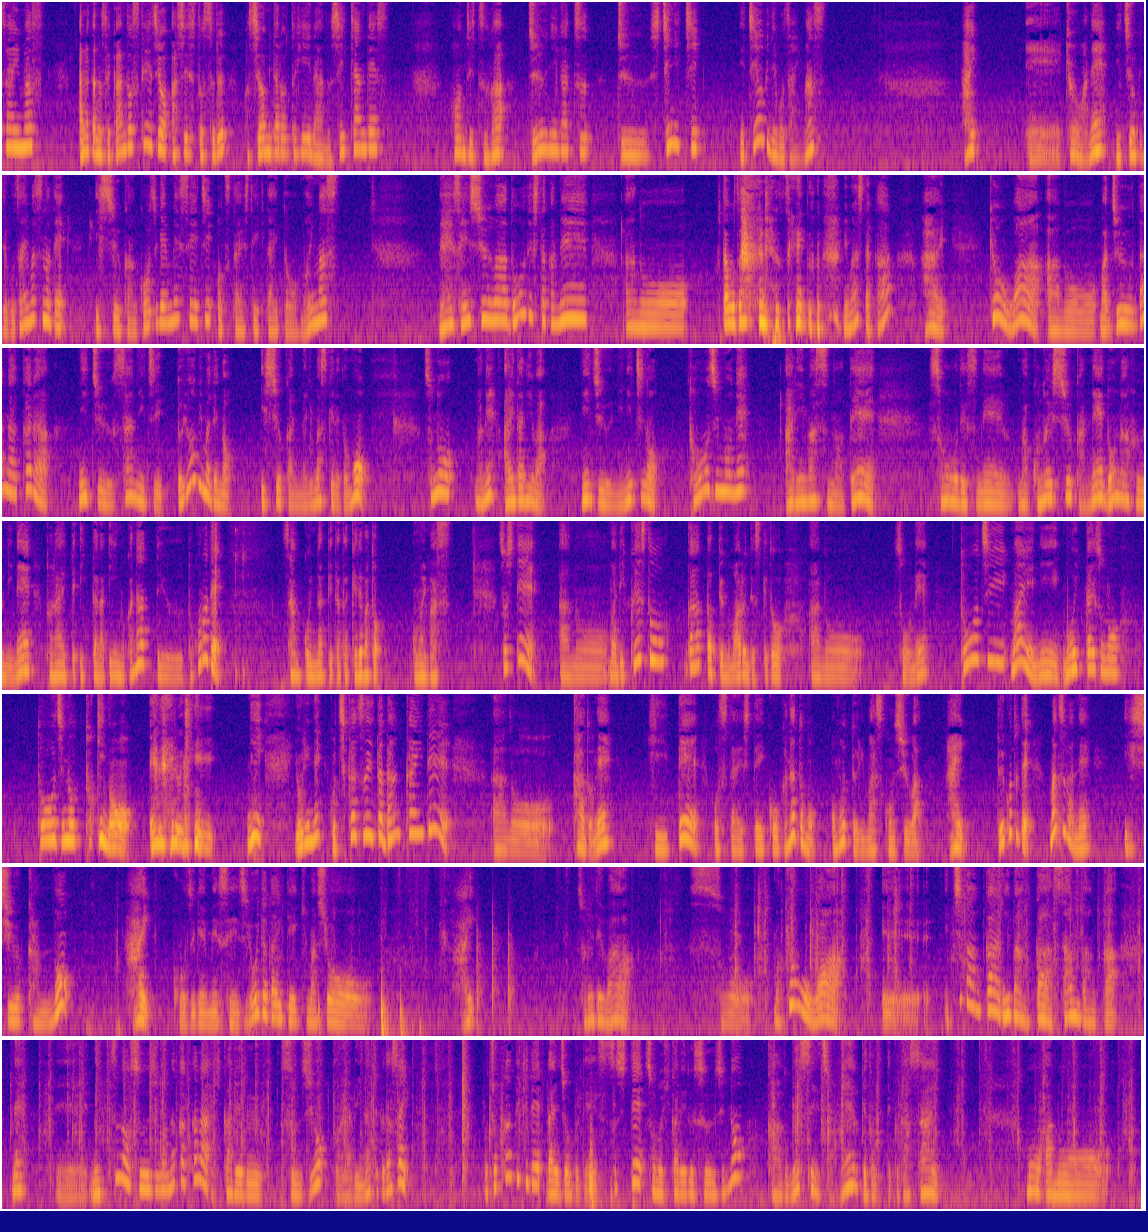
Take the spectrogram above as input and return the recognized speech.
ございます。あなたのセカンドステージをアシストする星読みタロットヒーラーのしーちゃんです。本日は12月17日日曜日でございます。はい、えー、今日はね日曜日でございますので1週間高次元メッセージお伝えしていきたいと思います。ね先週はどうでしたかね？あの双子座流星群 見ましたか？はい。今日はあの、まあ、17から23日土曜日までの1週間になりますけれどもその、まあね、間には22日の冬至もねありますのでそうですね、まあ、この1週間ねどんな風にね捉えていったらいいのかなっていうところで参考になっていただければと思います。そしてあの、まあ、リクエストがあったっていうのもあるんですけどあのそうね冬至前にもう一回その冬至の時のエネルギーによりねこう近づいた段階であのカードね引いてお伝えしていこうかなとも思っております今週は。はいということでまずはね1週間のはい高次元メッセージをいただいていきましょう。はいそれではそう、まあ、今日はえー、1番か2番か3番かね、えー、3つの数字の中から引かれる数字をお選びになってください。直感的で大丈夫です。そしてその引かれる数字のカードメッセージをね受け取ってください。もうあの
